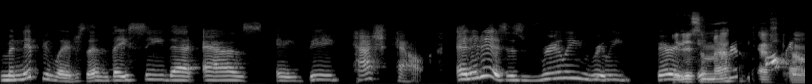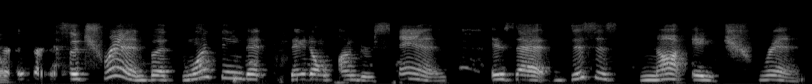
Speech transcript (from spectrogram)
manipulators. And they see that as a big cash cow. And it is, it's really, really very it is a massive really cash cow. It's a, it's a trend, but one thing that they don't understand is that this is not a trend.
